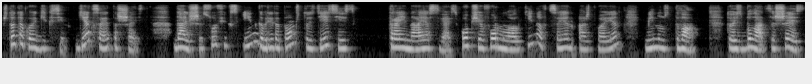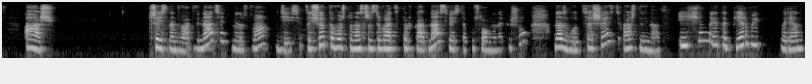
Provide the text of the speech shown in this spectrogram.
Что такое гексин? Гекса – это 6. Дальше суффикс «ин» говорит о том, что здесь есть тройная связь. Общая формула алкинов CnH2n минус 2. То есть была C6H 6 на 2 – 12, минус 2 – 10. За счет того, что у нас разрывается только одна связь, так условно напишу, у нас будет C6H12. Ищем, это первый вариант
